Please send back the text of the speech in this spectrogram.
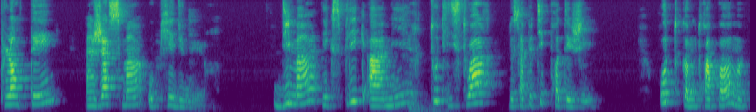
planter un jasmin au pied du mur. Dima explique à Amir toute l'histoire de sa petite protégée. Haute comme trois pommes,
